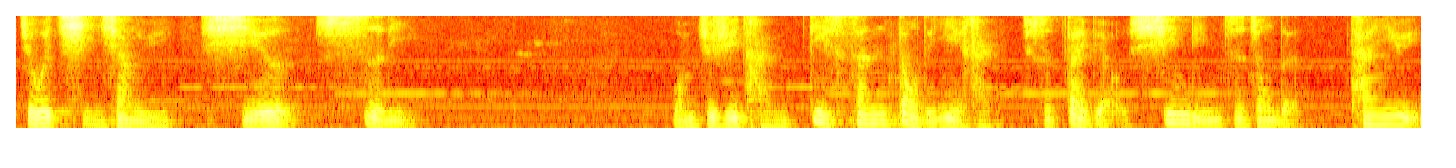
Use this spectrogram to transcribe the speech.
就会倾向于邪恶势力。我们继续谈第三道的业海，就是代表心灵之中的贪欲、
